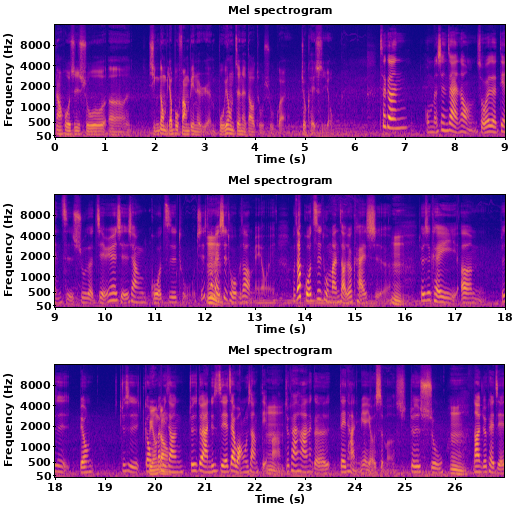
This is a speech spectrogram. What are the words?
那或是说呃行动比较不方便的人，不用真的到图书馆就可以使用。这跟我们现在那种所谓的电子书的界，因为其实像国资图，其实台北嗯市图我不知道有没有诶、我知道国资图蛮早就开始了，嗯，就是可以嗯，就是不用。就是跟我们平常就是对啊，你就是直接在网络上点嘛，嗯。就看它那个 data 里面有什么，就是书，嗯。然后你就可以直接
